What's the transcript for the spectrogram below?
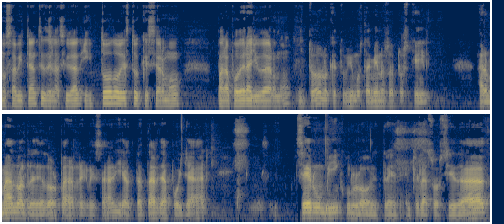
los habitantes de la ciudad y todo esto que se armó para poder ayudar, ¿no? Y todo lo que tuvimos también nosotros que ir armando alrededor para regresar y tratar de apoyar, ser un vínculo entre, entre la sociedad,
